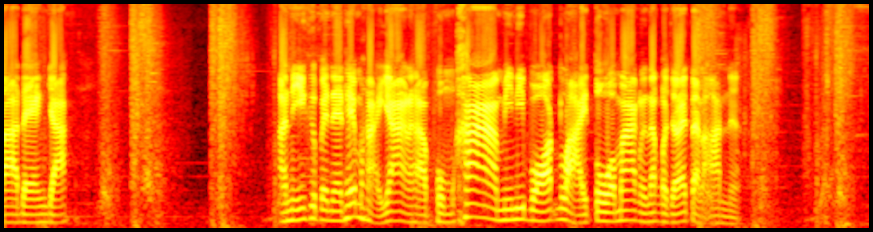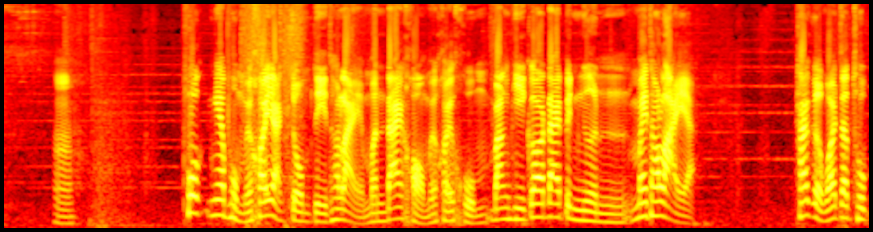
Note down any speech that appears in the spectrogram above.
ตาแดงยักษ์ อันนี้คือเป็นไอเทมหายากนะครับ ผมฆ่ามินิบอสหลายตัวมากเลยนะกว่าจะได้แต่ละอันเนี่ยอ่าพวกเนี้ยผมไม่ค่อยอยากโจมตีเท่าไหร่ มันได้ของไม่ค่อยคุ้ม บางทีก็ได้เป็นเงินไม่เท่าไหร่อะ ถ้าเกิดว่าจะทุบ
